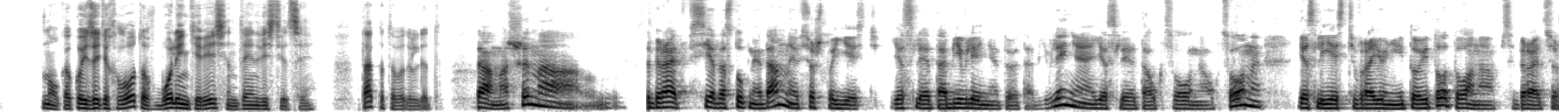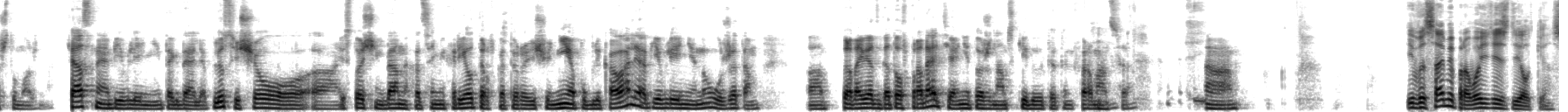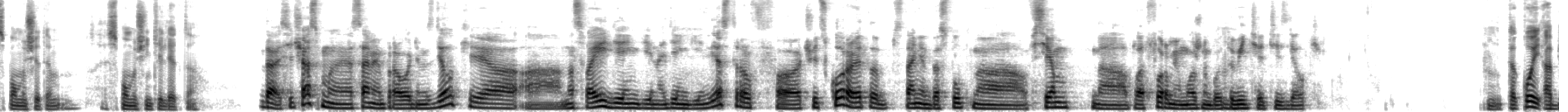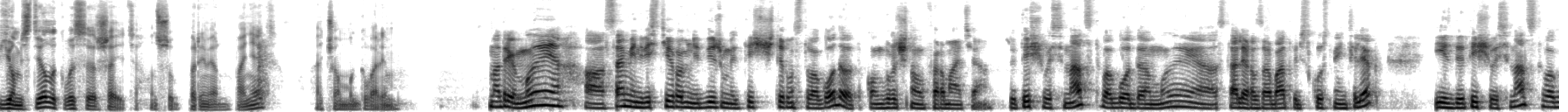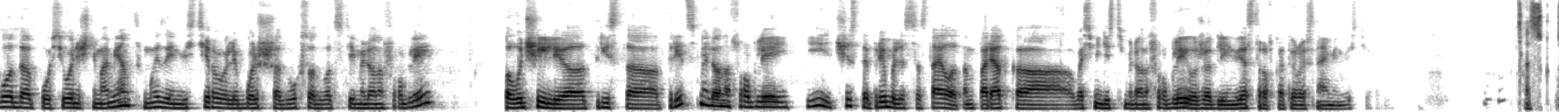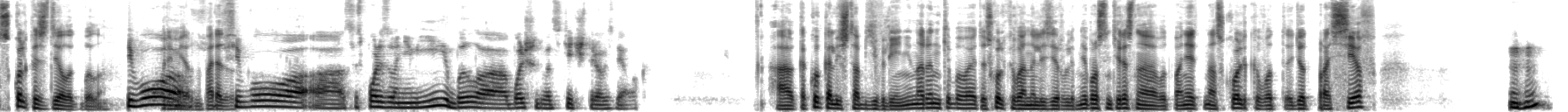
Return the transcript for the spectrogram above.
ну, какой из этих лотов более интересен для инвестиций. Так это выглядит? Да, машина собирает все доступные данные, все, что есть. Если это объявление, то это объявление. Если это аукционы, аукционы. Если есть в районе и то, и то, то она собирает все, что можно частные объявления и так далее. Плюс еще а, источник данных от самих риэлторов, которые еще не опубликовали объявление, но уже там продавец готов продать, и они тоже нам скидывают эту информацию. А. И вы сами проводите сделки с помощью, этой, с помощью интеллекта? Да, сейчас мы сами проводим сделки а, на свои деньги, на деньги инвесторов. А, чуть скоро это станет доступно всем на платформе, можно будет увидеть эти сделки. Какой объем сделок вы совершаете? Вот чтобы примерно понять, о чем мы говорим. Смотри, мы а, сами инвестируем в недвижимость 2014 года в таком вручном формате. С 2018 года мы стали разрабатывать искусственный интеллект, и с 2018 года по сегодняшний момент мы заинвестировали больше 220 миллионов рублей – получили 330 миллионов рублей, и чистая прибыль составила там порядка 80 миллионов рублей уже для инвесторов, которые с нами инвестировали. А сколько сделок было? Всего, Примерно, порядок. всего а, с использованием ИИ было больше 24 сделок. А какое количество объявлений на рынке бывает? И сколько вы анализировали? Мне просто интересно вот понять, насколько вот идет просев угу.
